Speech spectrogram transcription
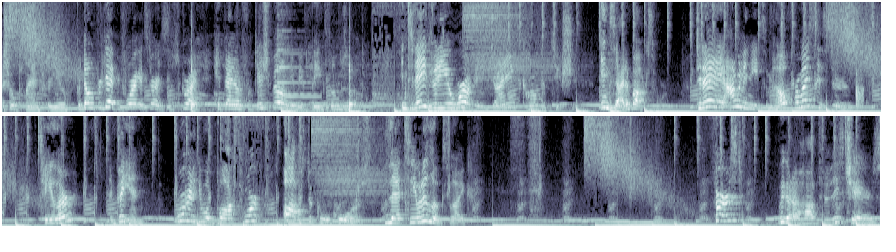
special planned for you. But don't forget, before I get started, subscribe, hit that notification bell, and give me a big thumbs up. In today's video, we're having a giant competition inside a box fort. Today, I'm gonna need some help from my sisters, Taylor and Peyton. We're gonna do a box fort obstacle course. Let's see what it looks like. First, we gotta hop through these chairs.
